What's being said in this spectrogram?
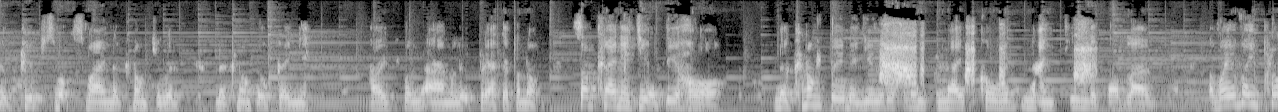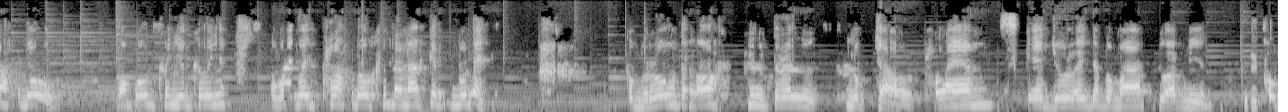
នៅភាពស្មុគស្មាញនៅក្នុងជីវិតនៅក្នុងលោកីនេះហើយពឹងអាងលើព្រះតែប៉ុណ្ណោះសពថ្ងៃនេះជាឧទាហរណ៍នៅក្នុងពេលដែលយើងរស់នៅក្នុង COVID-19 ដែលកើតឡើងអ្វីអ្វីផ្លាស់ប្ដូរ បងប្អូនឃើញយើងឃើញអ្វីអ្វីផ្លាស់ប្ដូរគ្នាអនាគតមុននេះគម្រោងទាំងអស់គឺត្រូវលុបចោល plan schedule អីទៅប្រមាណគឺអត់មានពិភព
